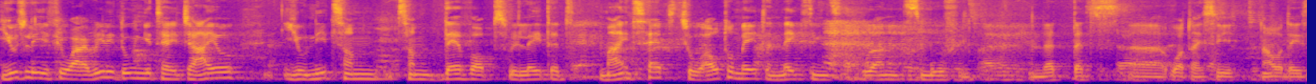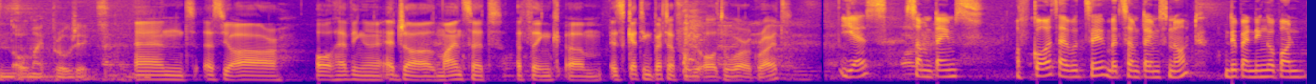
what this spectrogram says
usually, if you are really doing it agile, you need some some DevOps related mindset to automate and make things run smoothly, and that that's uh, what I see nowadays in all my projects. And as you are all having an agile mindset, I think um, it's getting better for you all to work, right? Yes, sometimes of course, I would say, but sometimes not, depending upon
